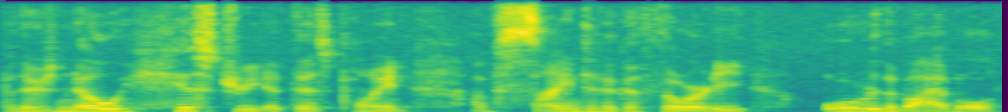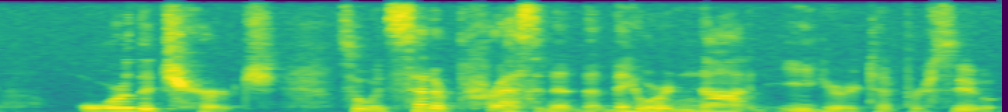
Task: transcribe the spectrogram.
but there's no history at this point of scientific authority over the Bible or the church, so it would set a precedent that they were not eager to pursue.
